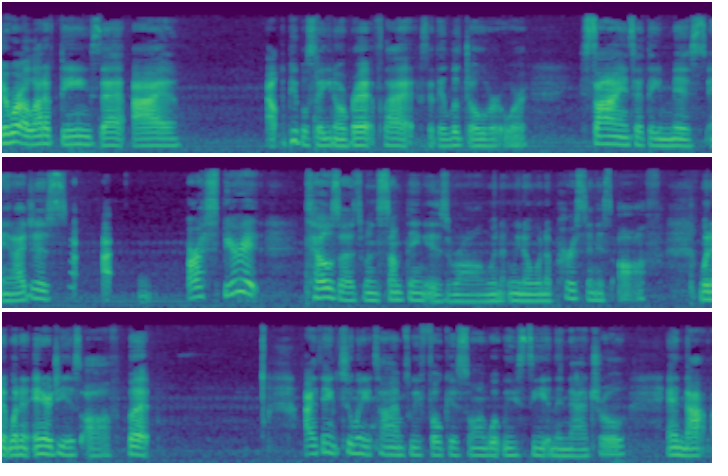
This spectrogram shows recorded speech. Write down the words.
there were a lot of things that I people say, you know, red flags that they looked over or signs that they missed. And I just I, our spirit tells us when something is wrong, when you know, when a person is off, when it, when an energy is off. But I think too many times we focus on what we see in the natural and not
